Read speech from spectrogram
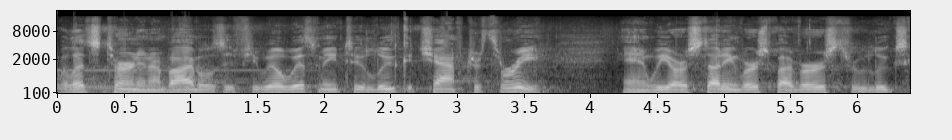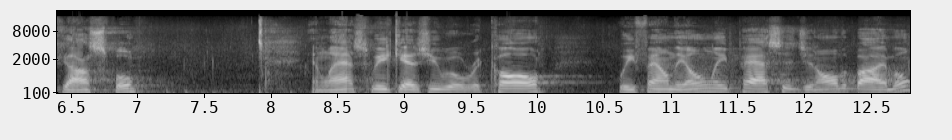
Well, let's turn in our Bibles, if you will, with me to Luke chapter 3. And we are studying verse by verse through Luke's Gospel. And last week, as you will recall, we found the only passage in all the Bible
